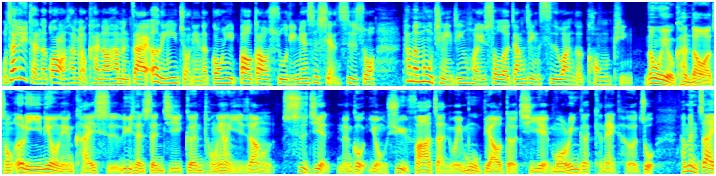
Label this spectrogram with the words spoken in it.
我在绿藤的官网上面有看到，他们在二零一九年的公益报告书里面是显示说，他们目前已经回收了将近四万个空瓶。那我有看到啊，从二零一六年开始，绿藤生机跟同样以让世界能够永续发展为目标的企业 Moringa Connect 合作。他们在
